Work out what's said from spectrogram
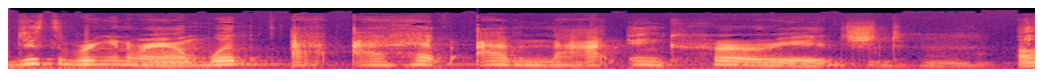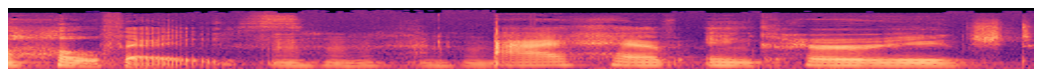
just to bring it around what i, I have i've not encouraged mm-hmm. a hoe phase mm-hmm, mm-hmm. i have encouraged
